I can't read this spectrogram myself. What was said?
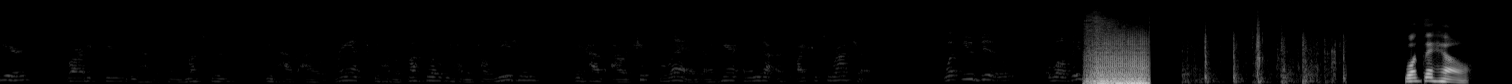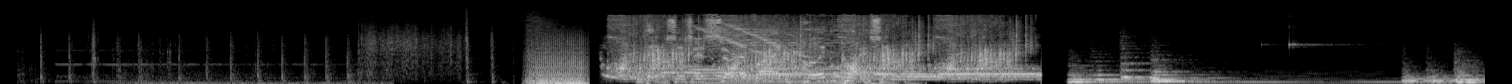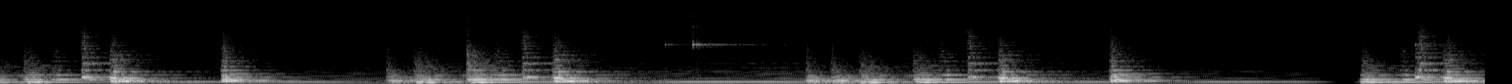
here barbecue, we have our honey mustard, we have our ranch, we have our buffalo, we have our Polynesian, we have our Chick fil A down here, and then we got our spicy sriracha. What you do, well, this. What the hell? This is a certified hood classic. thank you.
